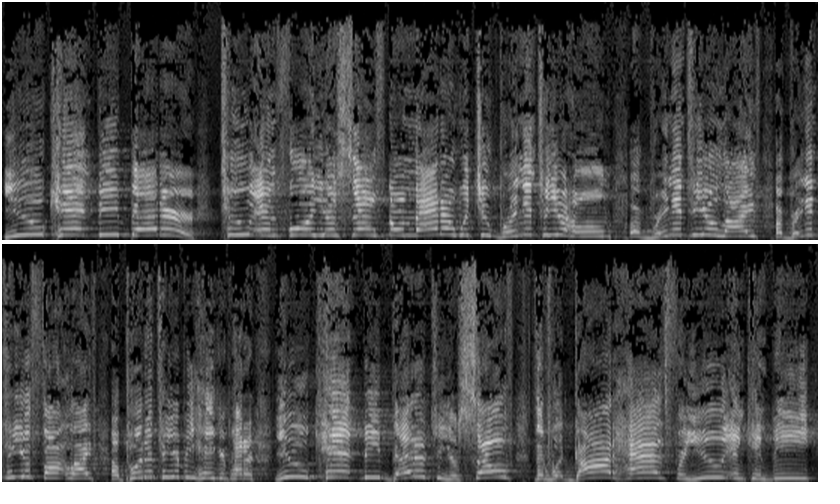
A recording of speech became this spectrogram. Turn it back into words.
You can't be better to and for yourself, no matter what you bring into your home or bring into your life or bring into your thought life or put into your behavior pattern. You can't be better to yourself than what God has for you and can be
